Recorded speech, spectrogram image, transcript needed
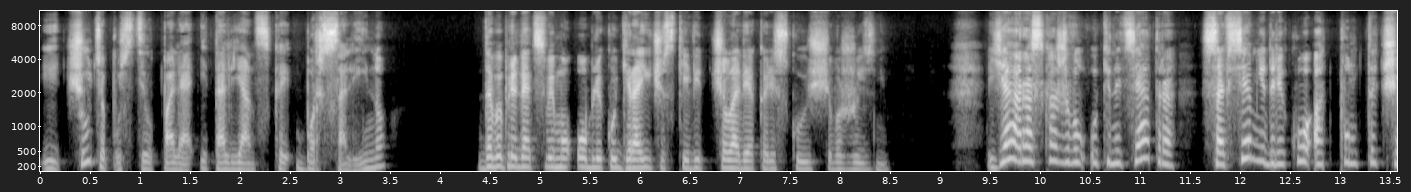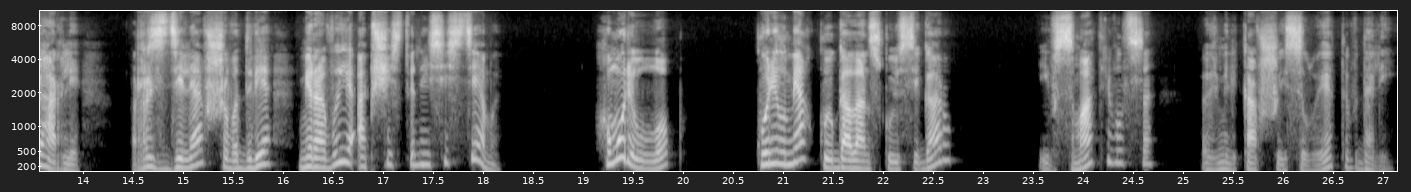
и чуть опустил поля итальянской борсалино, дабы придать своему облику героический вид человека, рискующего жизнью. Я рассказывал у кинотеатра совсем недалеко от пункта Чарли — разделявшего две мировые общественные системы. Хмурил лоб, курил мягкую голландскую сигару и всматривался в мелькавшие силуэты вдали.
